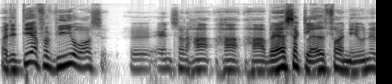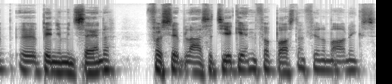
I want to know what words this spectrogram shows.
Og det er derfor, vi jo også, øh, Anton, har, har, har været så glade for at nævne øh, Benjamin Sander, for eksempel, altså dirigenten for Boston Philharmonics.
